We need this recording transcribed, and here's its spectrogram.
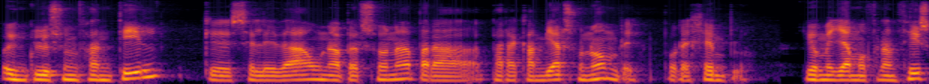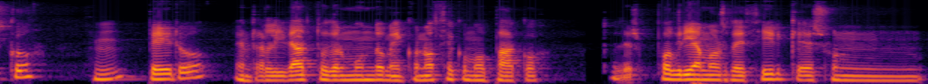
o incluso infantil que se le da a una persona para, para cambiar su nombre. Por ejemplo, yo me llamo Francisco pero en realidad todo el mundo me conoce como Paco. Entonces podríamos decir que es un,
